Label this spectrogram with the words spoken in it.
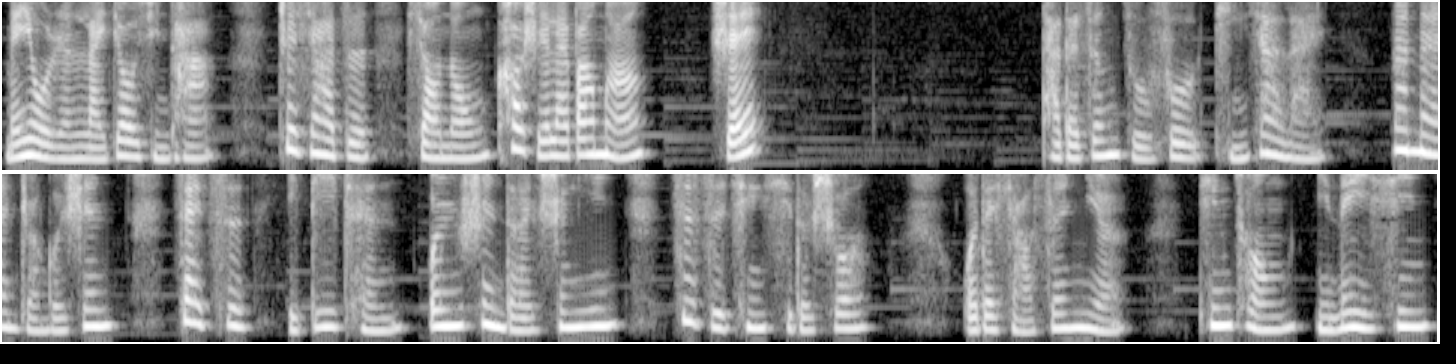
没有人来教训他。这下子，小农靠谁来帮忙？谁？他的曾祖父停下来，慢慢转过身，再次以低沉温顺的声音，字字清晰地说。我的小孙女儿，听从你内心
